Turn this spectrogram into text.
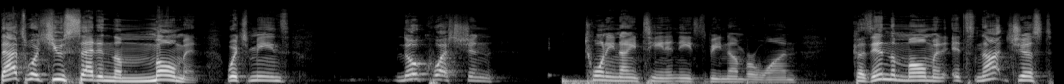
that's what you said in the moment, which means no question 2019 it needs to be number 1 cuz in the moment it's not just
